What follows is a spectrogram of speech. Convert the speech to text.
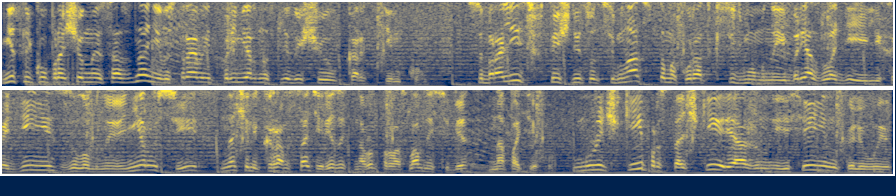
Несколько упрощенное сознание выстраивает примерно следующую картинку – Собрались в 1917-м, аккурат к 7 ноября, злодеи-лиходеи, злобные неруси, начали кромсать и резать народ православный себе на потеху. Мужички, простачки, ряженые, Есенин, Колевых.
